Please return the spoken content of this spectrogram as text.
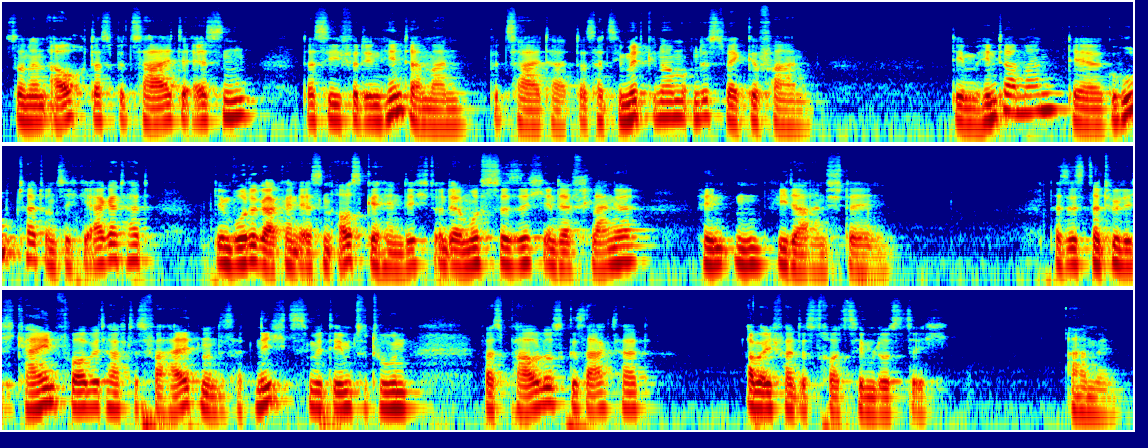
sondern auch das bezahlte Essen, das sie für den Hintermann bezahlt hat. Das hat sie mitgenommen und ist weggefahren. Dem Hintermann, der gehupt hat und sich geärgert hat, dem wurde gar kein Essen ausgehändigt und er musste sich in der Schlange hinten wieder anstellen. Das ist natürlich kein vorbildhaftes Verhalten und es hat nichts mit dem zu tun, was Paulus gesagt hat, aber ich fand es trotzdem lustig. Amen.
